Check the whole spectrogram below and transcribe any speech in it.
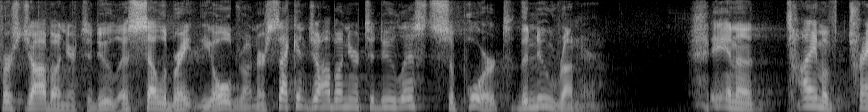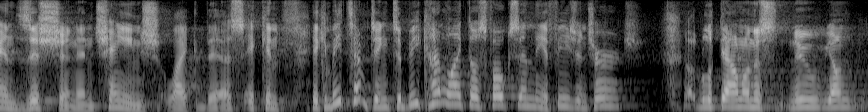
First job on your to do list, celebrate the old runner. Second job on your to do list, support the new runner. In a time of transition and change like this, it can, it can be tempting to be kind of like those folks in the Ephesian church. Look down on this new young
